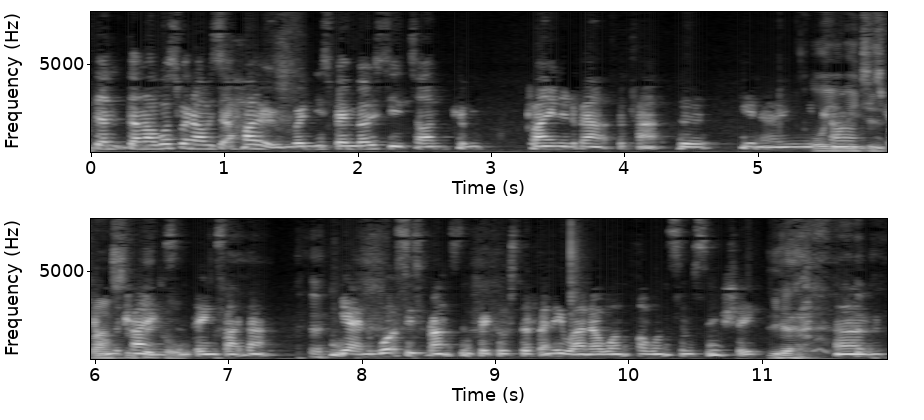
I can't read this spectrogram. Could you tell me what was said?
than, than I was when I was at home, when you spend most of your time complaining about the fact that you know you All you eat is Branston pickle. and things like that. yeah, and what's this Branston pickle stuff anyway? And I want I want some sushi. Yeah, um,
